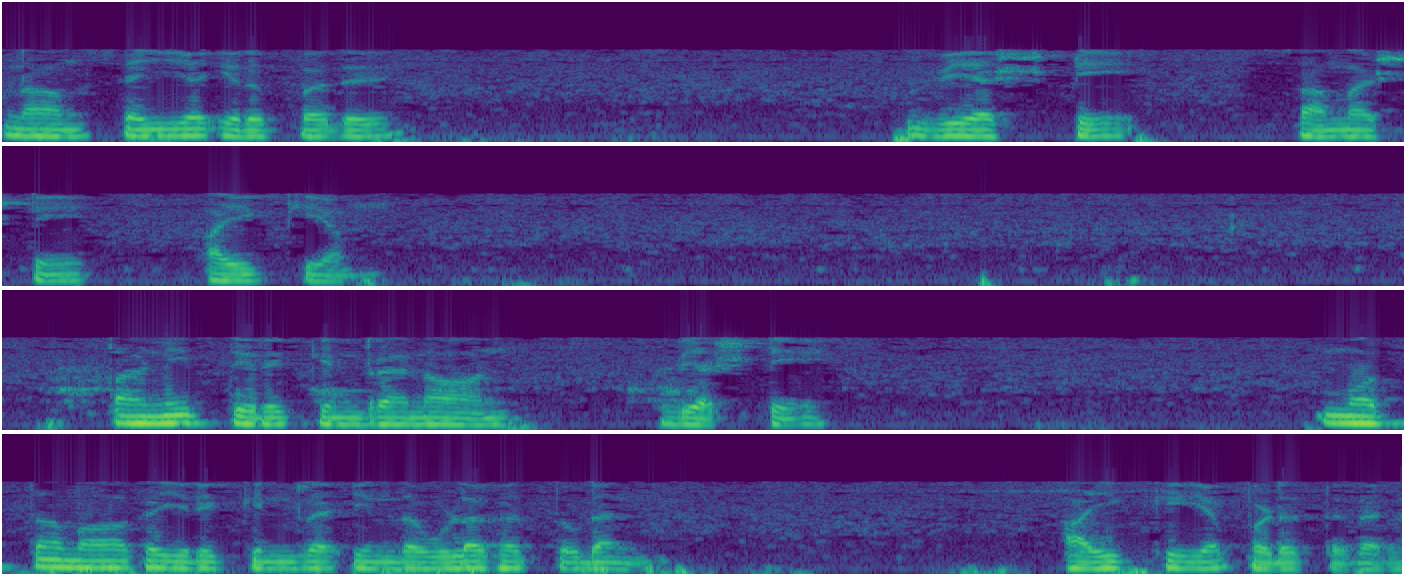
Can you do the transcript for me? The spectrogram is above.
நாம் செய்ய இருப்பது வியஷ்டி சமஷ்டி ஐக்கியம் தனித்திருக்கின்ற நான் வியஷ்டி மொத்தமாக இருக்கின்ற இந்த உலகத்துடன் ஐக்கியப்படுத்துதல்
